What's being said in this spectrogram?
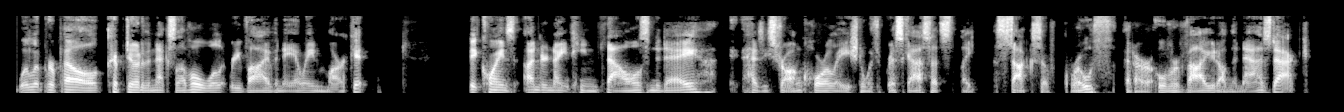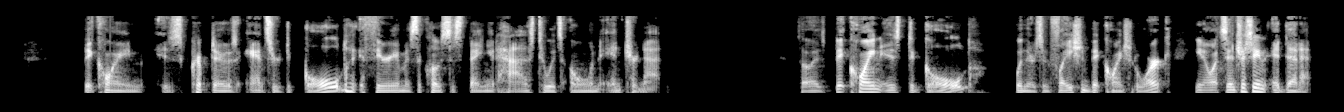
Will it propel crypto to the next level? Will it revive an alien market? Bitcoin's under 19,000 today. It has a strong correlation with risk assets like stocks of growth that are overvalued on the NASDAQ. Bitcoin is crypto's answer to gold. Ethereum is the closest thing it has to its own internet. So as Bitcoin is to gold, when there's inflation, Bitcoin should work. You know what's interesting? It didn't.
